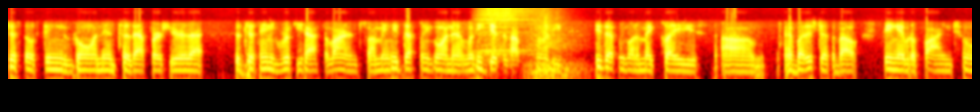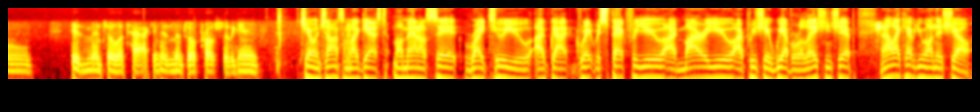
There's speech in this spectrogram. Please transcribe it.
Just those things going into that first year that just any rookie has to learn. So I mean, he's definitely going to when he gets his opportunity, he's definitely going to make plays. Um, but it's just about being able to fine tune his mental attack and his mental approach to the game. Jaylon Johnson, my guest, my man, I'll say it right to you. I've got great respect for you. I admire you. I appreciate we have a relationship, and I like having you on this show.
